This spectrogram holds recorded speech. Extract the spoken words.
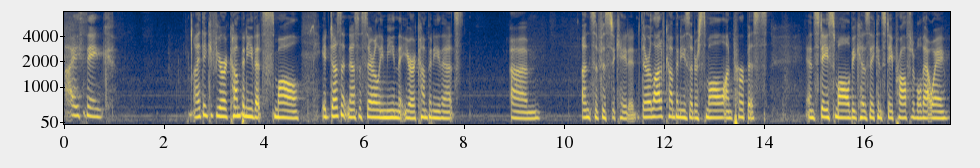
I think I think if you're a company that's small, it doesn't necessarily mean that you're a company that's um, unsophisticated. There are a lot of companies that are small on purpose and stay small because they can stay profitable that way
